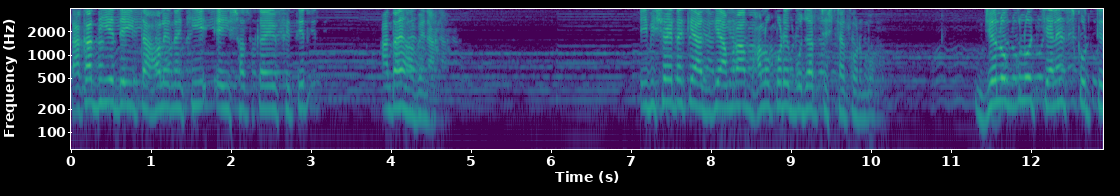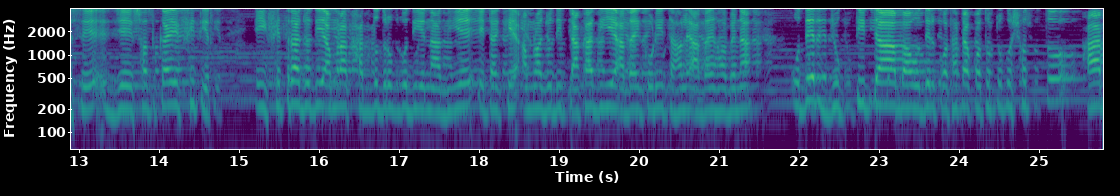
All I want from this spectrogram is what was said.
টাকা দিয়ে দেই, তাহলে নাকি এই সৎকায়ে ফিতির আদায় হবে না। এই বিষয়টাকে আজকে আমরা ভালো করে বোঝার চেষ্টা করব। যে লোকগুলো চ্যালেঞ্জ করতেছে যে সৎকায়ে ফিতির, এই ফেতরা যদি আমরা খাদ্যদ্রব্য দিয়ে না দিয়ে এটাকে আমরা যদি টাকা দিয়ে আদায় করি তাহলে আদায় হবে না। ওদের যুক্তিটা বা ওদের কথাটা কতটুকু সত্য? আর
